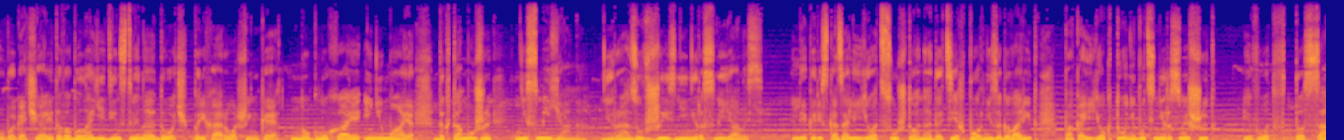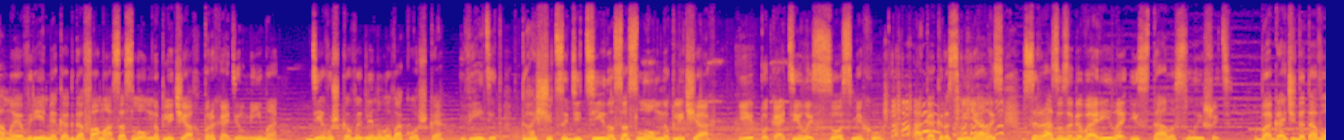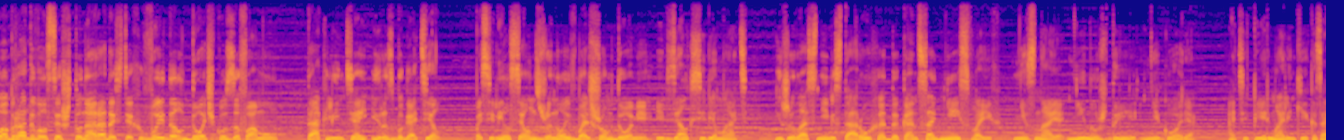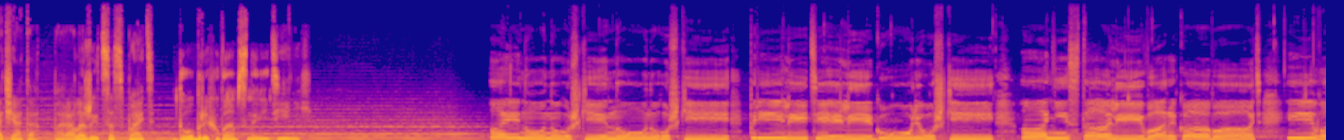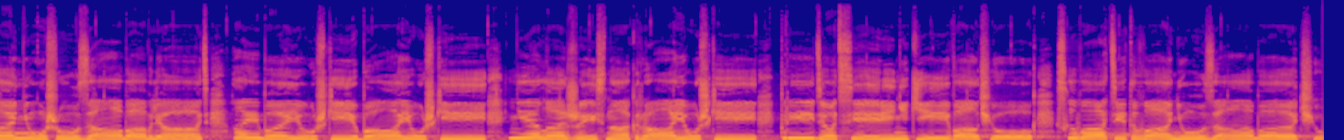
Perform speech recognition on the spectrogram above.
У богача этого была единственная дочь, прихорошенькая, но глухая и немая, да к тому же не смеяна. Ни разу в жизни не рассмеялась. Лекари сказали ее отцу, что она до тех пор не заговорит, пока ее кто-нибудь не рассмешит. И вот в то самое время, когда Фома со слом на плечах проходил мимо, девушка выглянула в окошко. Видит, тащится детина со слом на плечах и покатилась со смеху. А как рассмеялась, сразу заговорила и стала слышать. Богач до того обрадовался, что на радостях выдал дочку за Фому. Так лентяй и разбогател. Поселился он с женой в большом доме и взял к себе мать. И жила с ними старуха до конца дней своих, не зная ни нужды, ни горя. А теперь, маленькие казачата, пора ложиться спать. Добрых вам сновидений. Ай, ну, нушки, ну, нушки, прилетели гулюшки, они стали ворковать и Ванюшу забавлять. Ай, баюшки, баюшки, не ложись на краюшки, Придет серенький волчок, схватит Ваню за бочок.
